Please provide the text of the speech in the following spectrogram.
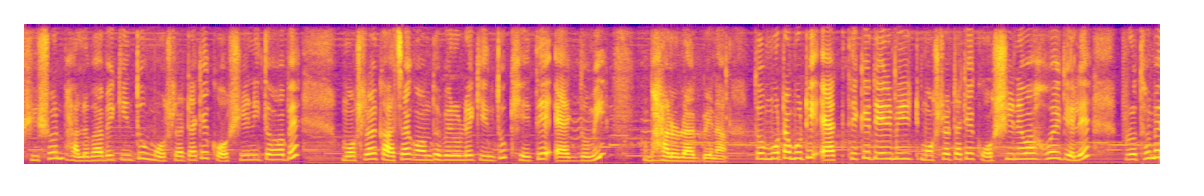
ভীষণ ভালোভাবে কিন্তু মশলাটাকে কষিয়ে নিতে হবে। মশলার কাঁচা গন্ধ বেরোলে কিন্তু খেতে একদমই ভালো লাগবে না। তো মোটামুটি এক থেকে দেড় মিনিট মশলাটাকে কষিয়ে নেওয়া হয়ে গেলে প্রথমে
